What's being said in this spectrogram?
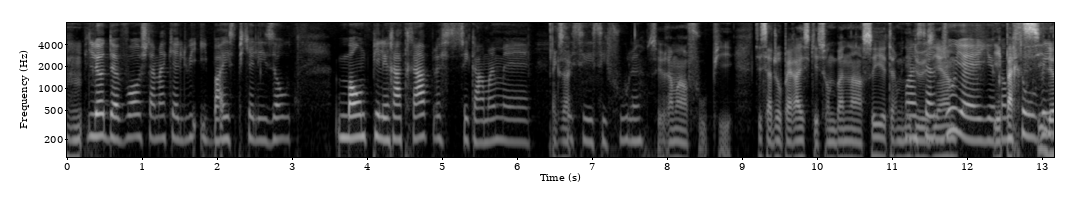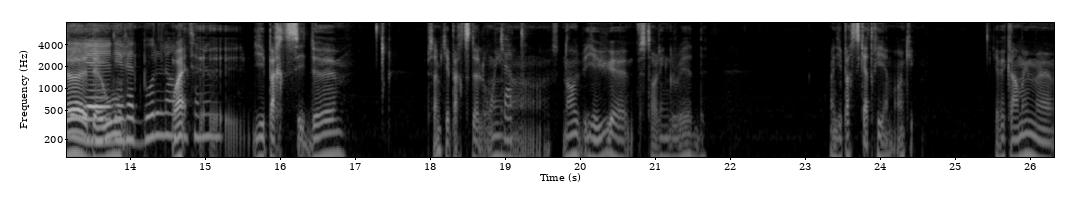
Mhm. Puis là, de voir justement que lui, il baisse puis que les autres montent puis les rattrapent, c'est quand même... Euh, exact. C'est fou, là. C'est vraiment fou. Puis c'est Sergio Perez qui est sur une bonne lancée, il a terminé deuxième. Sergio, il, a, il, a est parti là, les, de euh? Red Bull, là, ouais, euh, il est parti de... Il me semble qu'il est parti de loin. Non, il y a eu Starting Grid. Il est parti quatrième, ok. Il avait quand même euh,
